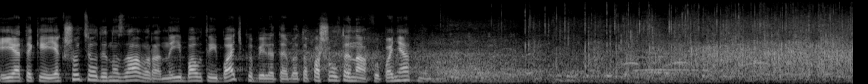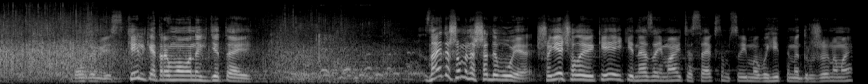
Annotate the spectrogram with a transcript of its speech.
І я такий, якщо цього динозавра не їбав твій батько біля тебе, то пішов ти нахуй, понятно? Боже мій, скільки травмованих дітей. Знаєте, що мене ще дивує? Що є чоловіки, які не займаються сексом своїми вагітними дружинами,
